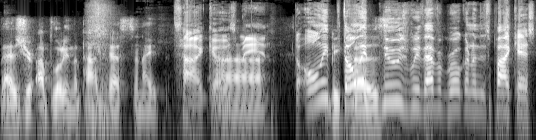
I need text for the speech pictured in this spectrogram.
as you're uploading the podcast tonight. That's how it goes, uh, man. The only the only news we've ever broken on this podcast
